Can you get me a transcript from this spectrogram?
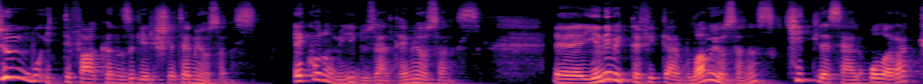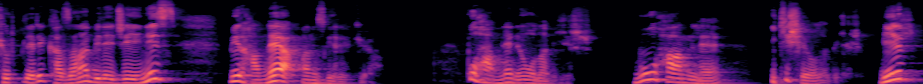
Tüm bu ittifakınızı geliştiremiyorsanız, ekonomiyi düzeltemiyorsanız, e, yeni müttefikler bulamıyorsanız kitlesel olarak Kürtleri kazanabileceğiniz bir hamle yapmanız gerekiyor. Bu hamle ne olabilir? Bu hamle iki şey olabilir. Bir,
